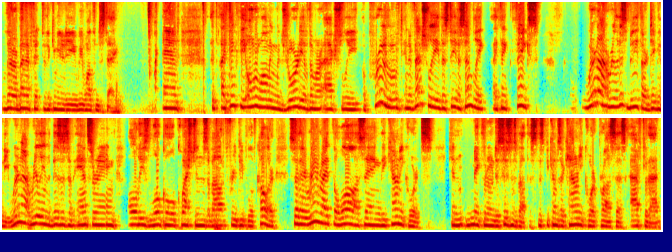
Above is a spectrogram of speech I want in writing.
they're a benefit to the community we want them to stay and i think the overwhelming majority of them are actually approved and eventually the state assembly i think thinks we're not really this is beneath our dignity we're not really in the business of answering all these local questions about free people of color so they rewrite the law saying the county courts can make their own decisions about this. This becomes a county court process after that.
